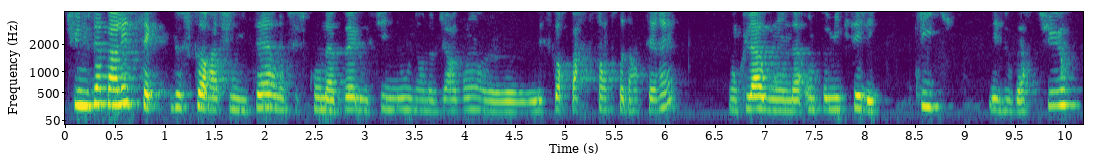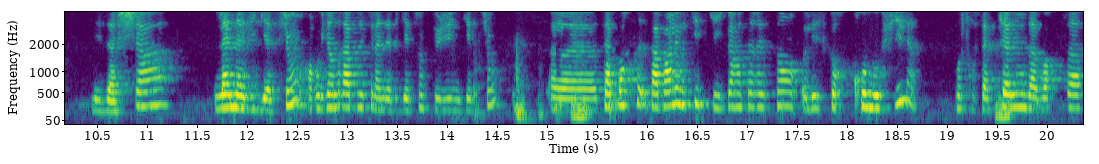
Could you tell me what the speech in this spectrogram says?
tu, nous as parlé de, de scores affinitaires, donc c'est ce qu'on appelle aussi, nous, dans notre jargon, les scores par centre d'intérêt. Donc là où on, a, on peut mixer les clics, les ouvertures, les achats, la navigation. On reviendra après sur la navigation parce que j'ai une question. Euh, tu as, parlé aussi, ce qui est hyper intéressant, les scores promophiles. Moi, je trouve ça canon d'avoir ça,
